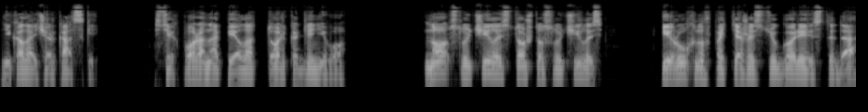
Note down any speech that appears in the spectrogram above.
Николай Черкасский. С тех пор она пела только для него. Но случилось то, что случилось, и, рухнув под тяжестью горя и стыда,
